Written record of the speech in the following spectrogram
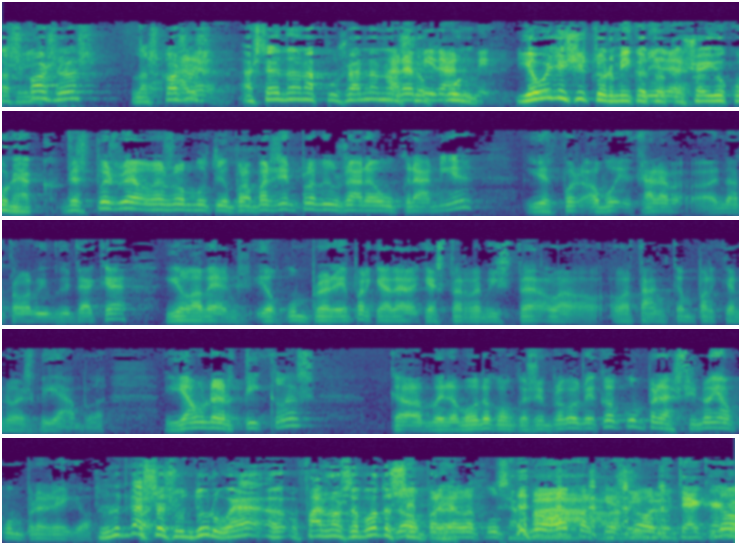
les coses, les coses Ara- estem d'anar posant en el seu mirant- punt. Jo he llegit una mica tot Mira. això i ho conec. Després veus el motiu, però per exemple vius ara a Ucrània i després avui que ara he anat a la biblioteca i la vens i el compraré perquè ara aquesta revista la, la tanquen perquè no és viable. Hi ha uns articles que m'enamora, com que sempre dic, que el compraràs, si no ja el compraré jo. Tu no et gastes un duro, eh? Ho fan les de bodes No, sempre. perquè la culpa... Se'n No, perquè la són... biblioteca, No,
